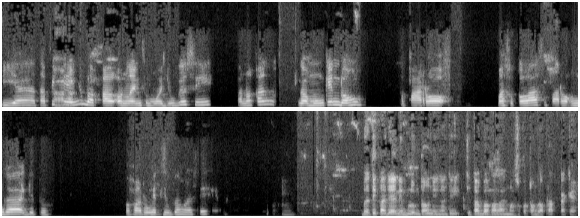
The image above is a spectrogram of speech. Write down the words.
Iya, tapi Ah. kayaknya bakal online semua juga sih. Karena kan nggak mungkin dong separo masuk kelas, separo enggak gitu. Bakal rumit juga nggak sih? Berarti Kak Diani belum tahu nih, nanti kita bakalan masuk atau nggak praktek ya?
